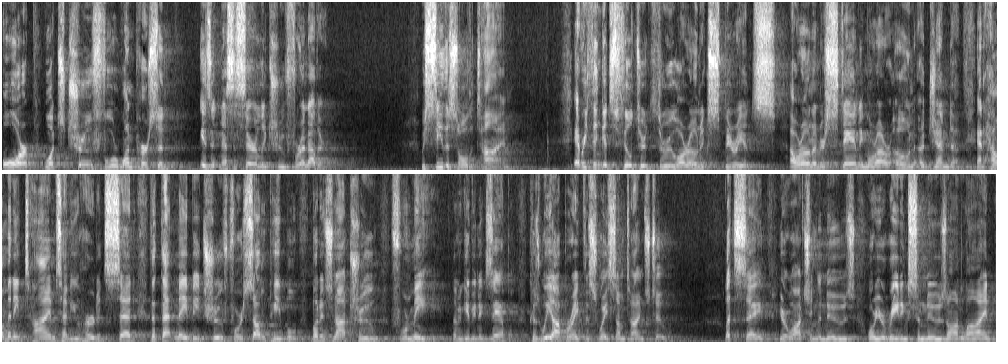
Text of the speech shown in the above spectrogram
Or what's true for one person isn't necessarily true for another. We see this all the time. Everything gets filtered through our own experience, our own understanding, or our own agenda. And how many times have you heard it said that that may be true for some people, but it's not true for me? Let me give you an example, because we operate this way sometimes too. Let's say you're watching the news or you're reading some news online,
